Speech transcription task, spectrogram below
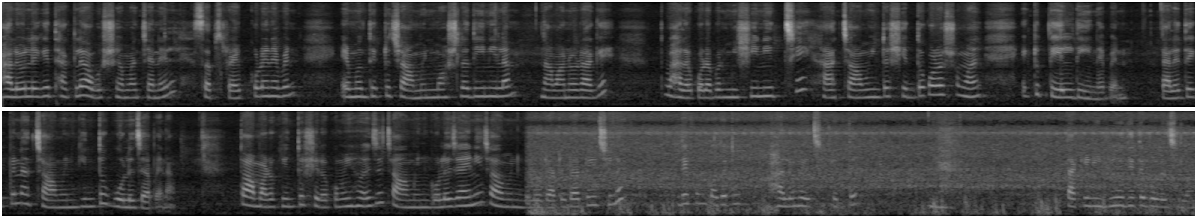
ভালো লেগে থাকলে অবশ্যই আমার চ্যানেল সাবস্ক্রাইব করে নেবেন। এর মধ্যে একটু চাউমিন মশলা দিয়ে নিলাম নামানোর আগে। তো ভালো করে আবার মিশিয়ে নিচ্ছি আর চাউমিনটা সেদ্ধ করার সময় একটু তেল দিয়ে নেবেন। তাহলে দেখবেন আর চাউমিন কিন্তু গলে যাবে না। তো আমারও কিন্তু সেরকমই হয়েছে, চাউমিন গলে যায়নি, চাউমিনগুলো ডাটো ডাটোই ছিল। দেখুন কতটা ভালো হয়েছে খেতে। তাকে রিভিউ দিতে বলেছিলাম।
